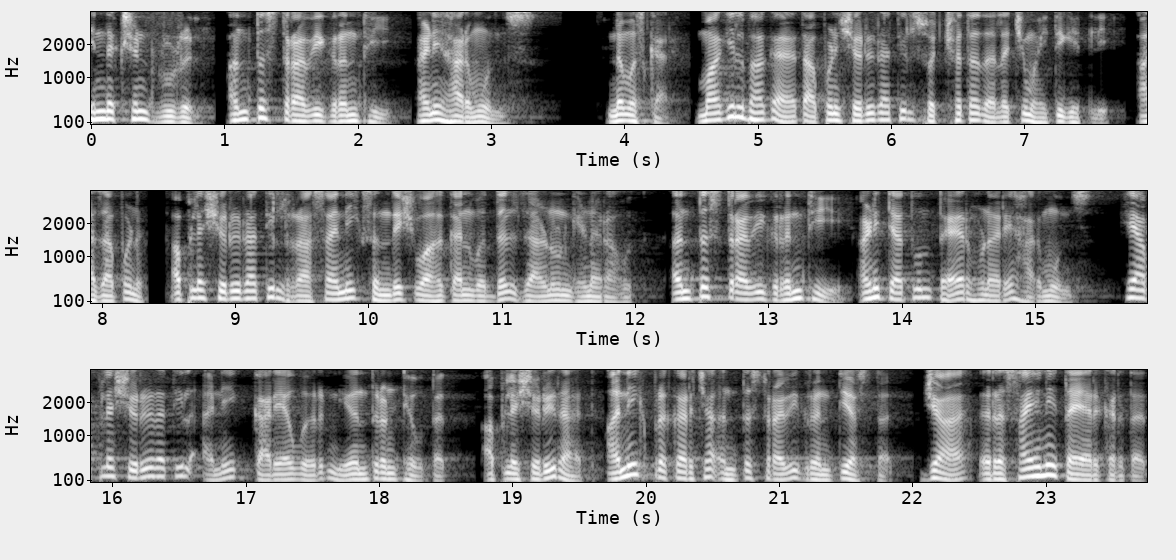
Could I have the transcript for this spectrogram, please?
इंडक्शन रुरल अंतस्त्रावी ग्रंथी आणि हार्मोन्स. नमस्कार. मागील भागात आपण शरीरातील स्वच्छता दलाची माहिती घेतली. आज आपण आपल्या शरीरातील रासायनिक संदेशवाहकांबद्दल जाणून घेणार आहोत. अंतस्त्रावी ग्रंथी आणि त्यातून तयार होणारे हार्मोन्स हे आपल्या शरीरातील अनेक कार्यावर नियंत्रण ठेवतात. आपल्या शरीरात अनेक प्रकारच्या अंतस्त्रावी ग्रंथी असतात ज्या रसायने तयार करतात.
